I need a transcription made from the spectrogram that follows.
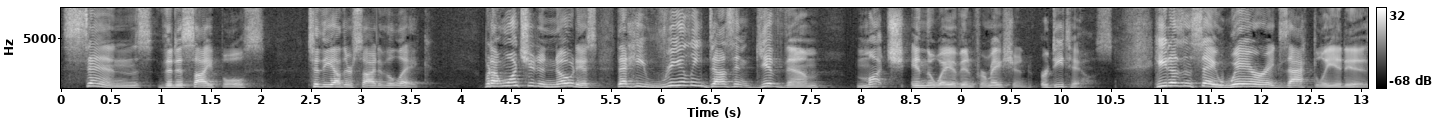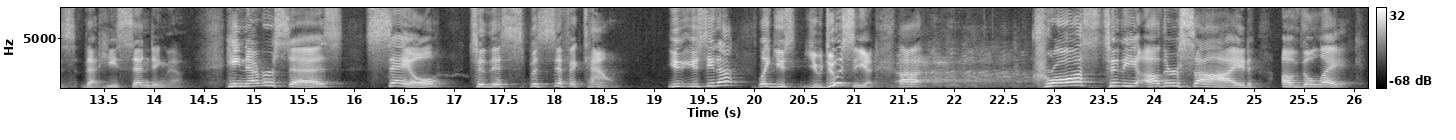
sends the disciples to the other side of the lake. But I want you to notice that he really doesn't give them much in the way of information or details. He doesn't say where exactly it is that he's sending them. He never says, sail to this specific town. You, you see that? Like, you, you do see it. Uh, cross to the other side of the lake.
